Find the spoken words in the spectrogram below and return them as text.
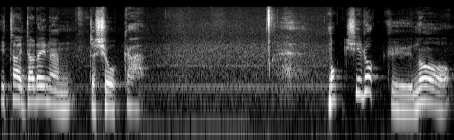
一体誰なんでしょうか？黙示録の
